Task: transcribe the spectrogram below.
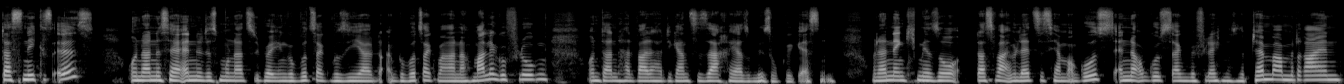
das nichts ist. Und dann ist er Ende des Monats über ihren Geburtstag, wo sie ja am Geburtstag war, nach Malle geflogen. Und dann hat, war hat die ganze Sache ja sowieso gegessen. Und dann denke ich mir so, das war im letztes Jahr im August. Ende August sagen wir vielleicht noch September mit rein,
